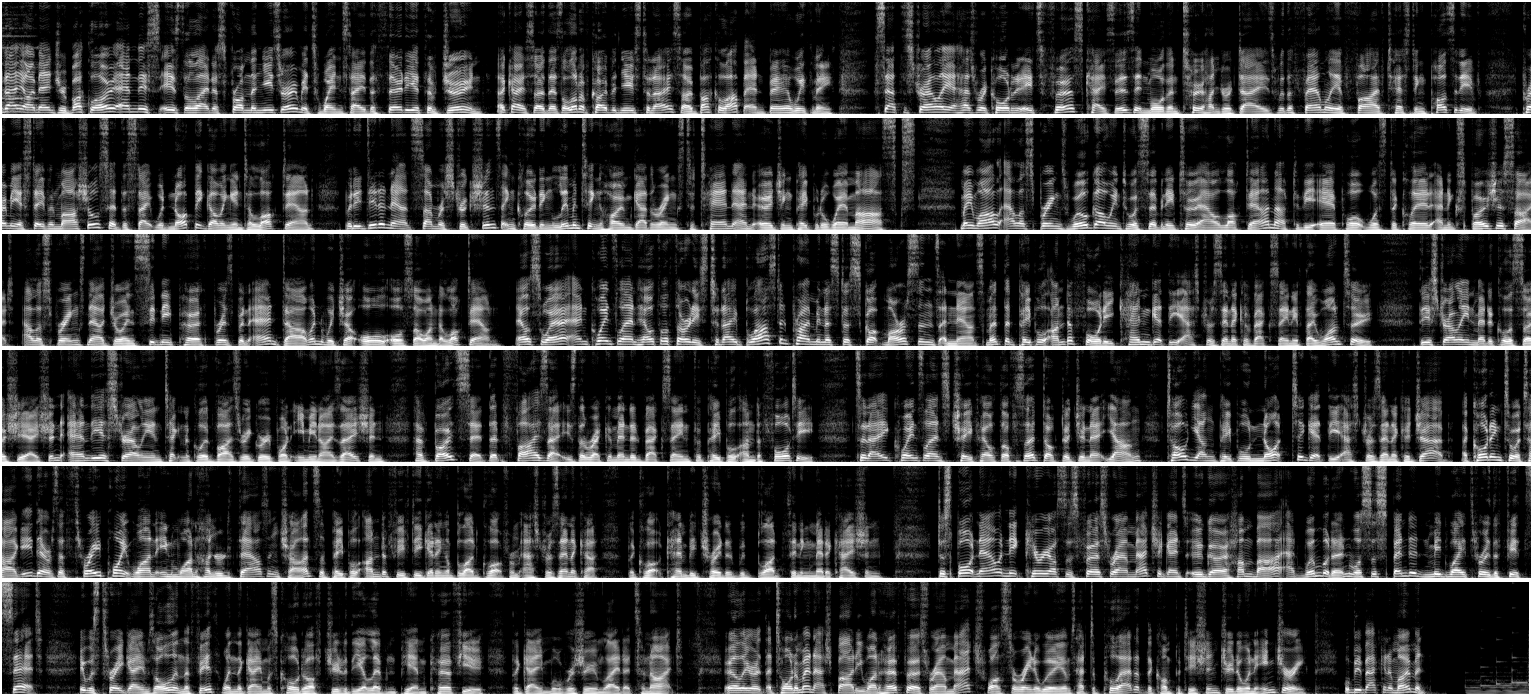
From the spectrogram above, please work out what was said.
G'day, I'm Andrew Bucklow, and this is the latest from the newsroom. It's Wednesday, the 30th of June. Okay, so there's a lot of COVID news today, so buckle up and bear with me. South Australia has recorded its first cases in more than 200 days, with a family of five testing positive. Premier Stephen Marshall said the state would not be going into lockdown, but he did announce some restrictions, including limiting home gatherings to 10 and urging people to wear masks. Meanwhile, Alice Springs will go into a 72 hour lockdown after the airport was declared an exposure site. Alice Springs now joins Sydney, Perth, Brisbane, and Darwin, which are all also under lockdown. Elsewhere, and Queensland health authorities today blasted Prime Minister Scott Morrison's announcement that people under 40 can get the AstraZeneca vaccine if they want to. The Australian Medical Association and the Australian Technical Advisory Group on Immunisation have both said that Pfizer is the recommended vaccine for people under 40. Today, Queensland's Chief Health Officer, Dr. Jeanette Young, told young people not to get the AstraZeneca AstraZeneca jab. According to ATAGI, there is a 3.1 in 100,000 chance of people under 50 getting a blood clot from AstraZeneca. The clot can be treated with blood thinning medication. To sport now, Nick Kyrgios' first round match against Ugo Humbert at Wimbledon was suspended midway through the fifth set. It was three games all in the fifth when the game was called off due to the 11pm curfew. The game will resume later tonight. Earlier at the tournament, Ash Barty won her first round match while Serena Williams had to pull out of the competition due to an injury. We'll be back in a moment.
